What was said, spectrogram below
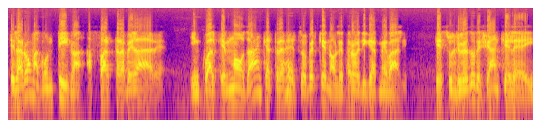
se la Roma continua a far trapelare in qualche modo, anche attraverso, perché no, le parole di Carnevali, che sul giocatore c'è anche lei,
